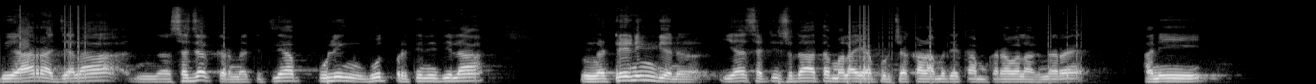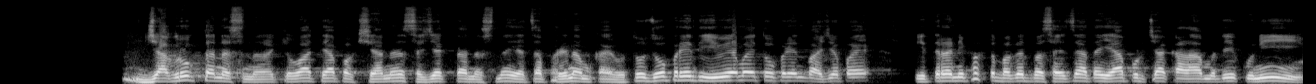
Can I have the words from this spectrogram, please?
बिहार राज्याला सजग करणं तिथल्या पोलिंग बूथ प्रतिनिधीला ट्रेनिंग देणं यासाठी सुद्धा आता मला या पुढच्या काळामध्ये काम करावं लागणार आहे. आणि जागरूकता नसणं किंवा त्या पक्षानं सजगता नसणं याचा परिणाम काय होतो? जोपर्यंत ईव्हीएम आहे तोपर्यंत भाजप आहे. इतरांनी फक्त बघत बसायचं. आता या पुढच्या काळामध्ये कुणी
